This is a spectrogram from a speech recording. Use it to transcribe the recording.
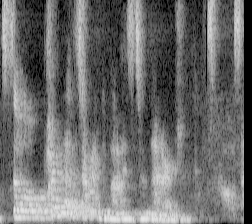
So part of that sermon about is to let our go. So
